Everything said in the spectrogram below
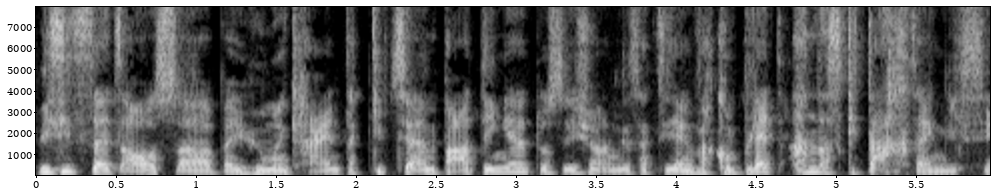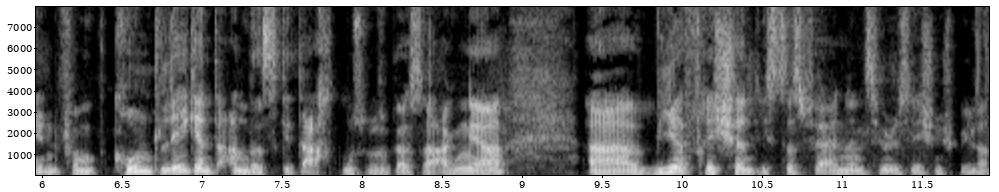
Wie sieht's da jetzt aus äh, bei Humankind? Da gibt's ja ein paar Dinge, du hast eh schon angesagt, die einfach komplett anders gedacht eigentlich sind, vom grundlegend anders gedacht, muss man sogar sagen, ja. Äh, wie erfrischend ist das für einen Civilization-Spieler?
